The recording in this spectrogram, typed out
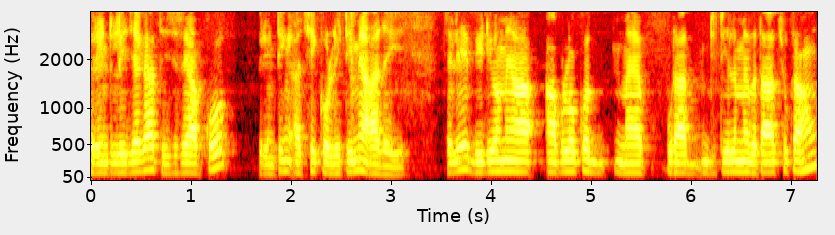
प्रिंट लीजिएगा तो जिससे आपको प्रिंटिंग अच्छी क्वालिटी में आ जाएगी। चलिए वीडियो में आ, आप लोग को मैं पूरा डिटेल में बता चुका हूँ।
